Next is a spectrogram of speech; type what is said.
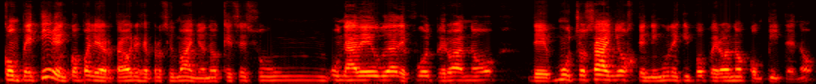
competir en Copa Libertadores el próximo año, ¿no? Que esa es un- una deuda de fútbol peruano de muchos años que ningún equipo peruano compite, ¿no?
